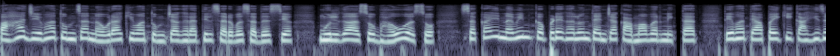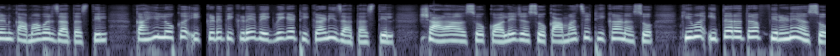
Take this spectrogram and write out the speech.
पहा जेव्हा तुमचा नवरा किंवा तुमच्या घरातील सर्व सदस्य मुलगा असो भाऊ असो सकाळी नवीन कपडे घालून त्यांच्या कामावर निघतात तेव्हा त्यापैकी काही जण कामावर जात असतील. काही लोक इकडे तिकडे वेगवेगळ्या ठिकाणी जात असतील. शाळा असो कॉलेज असो कामाचे ठिकाण असो किंवा इतरत्र फिरणे असो.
